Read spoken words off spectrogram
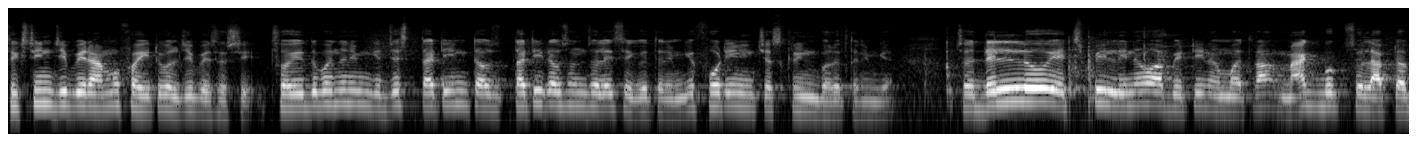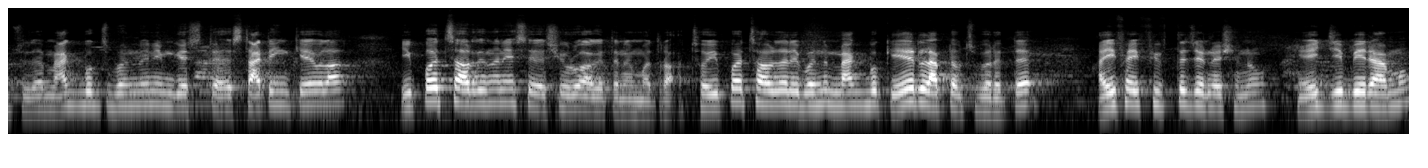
sixteen G B RAM five twelve G B S S C so ಇದು ಬಂದು ನಿಮಗೆ ಜಸ್ಟ್ ತರ್ಟೀನ್ ತೌಸ್ ತರ್ಟಿ ತೌಸಂಡ್ಸಲ್ಲಿ ಸಿಗುತ್ತೆ ನಿಮಗೆ ಫೋರ್ಟೀನ್ ಇಂಚಸ್ ಸ್ಕ್ರೀನ್ ಬರುತ್ತೆ ನಿಮಗೆ. So Dell H P Lenovo ಬಿಟ್ಟು ನಮ್ಮ ಹತ್ರ ಮ್ಯಾಕ್ ಬುಕ್ಸ್ ಲ್ಯಾಪ್ಟಾಪ್ಸ್ ಇದೆ. ಮ್ಯಾಕ್ ಬುಕ್ಸ್ ಬಂದು ನಿಮಗೆ ಸ್ಟಾರ್ಟಿಂಗ್ ಕೇವಲ ಇಪ್ಪತ್ತು ಸಾವಿರದಿಂದನೇ ಶುರು ಆಗುತ್ತೆ ನಮ್ಮ ಹತ್ರ. ಸೊ ಇಪ್ಪತ್ತು ಸಾವಿರದಲ್ಲಿ ಬಂದು ಮ್ಯಾಕ್ ಬುಕ್ ಏರ್ ಲ್ಯಾಪ್ಟಾಪ್ಸ್ ಬರುತ್ತೆ I five fifth generation eight G B RAM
